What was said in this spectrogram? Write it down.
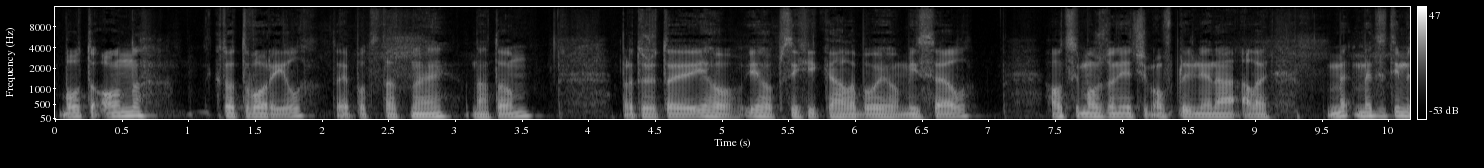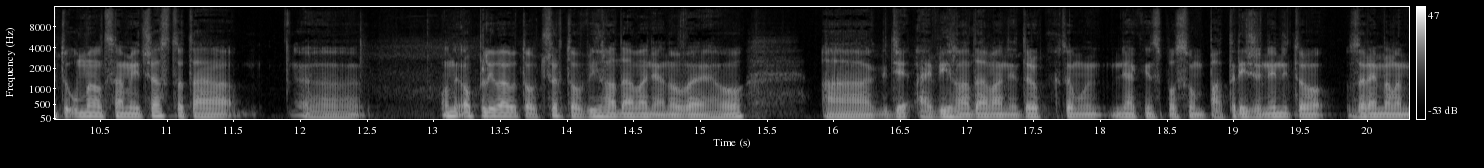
Bol to on, kto tvoril, to je podstatné na tom, pretože to je jeho, jeho psychika alebo jeho mysel, hoci možno niečím ovplyvnená, ale me, medzi týmito umelcami často tá... Uh, oni oplývajú tou črtou vyhľadávania nového a kde aj vyhľadávanie drog k tomu nejakým spôsobom patrí, že není to zrejme len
